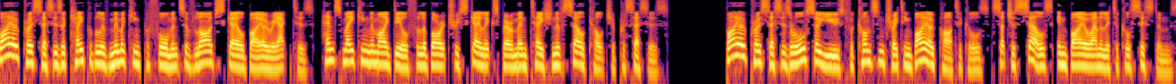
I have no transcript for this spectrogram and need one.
Bioprocessors are capable of mimicking performance of large-scale bioreactors, hence making them ideal for laboratory-scale experimentation of cell culture processes. Bioprocessors are also used for concentrating bioparticles such as cells in bioanalytical systems.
